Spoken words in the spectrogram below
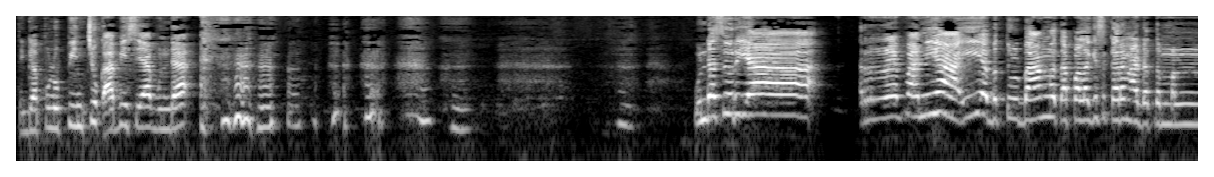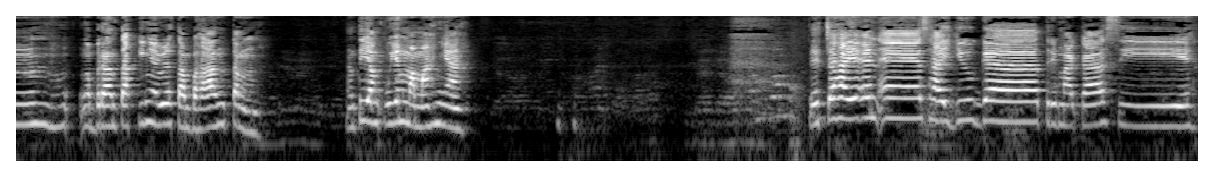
30 pincuk habis ya, Bunda. Bunda Surya Revania, iya betul banget. Apalagi sekarang ada temen ngeberantakinya udah tambah anteng. Nanti yang puyeng mamahnya. Teh Cahaya NS, hai juga. Terima kasih.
